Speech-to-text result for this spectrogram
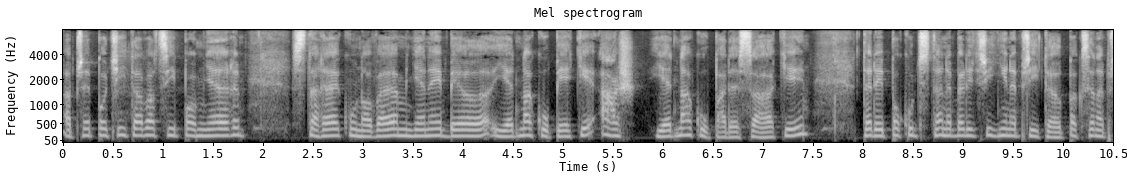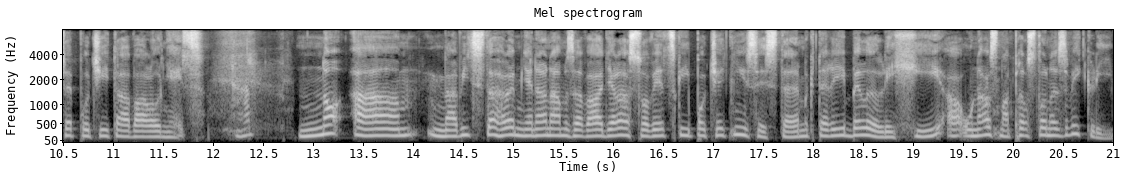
a přepočítavací poměr staré ku nové měny byl 1 ku 5 až 1 ku 50, tedy pokud jste nebyli třídní nepřítel, pak se nepřepočítávalo nic. Aha. No a navíc tahle měna nám zaváděla sovětský početní systém, který byl lichý a u nás naprosto nezvyklý.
